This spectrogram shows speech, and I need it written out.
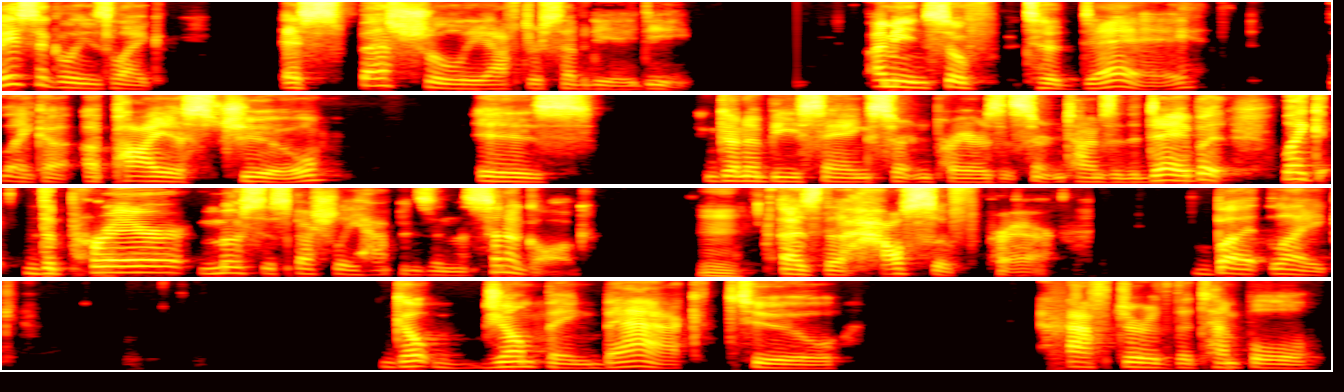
basically it's like especially after 70 ad I mean, so today, like a, a pious Jew is going to be saying certain prayers at certain times of the day, but like the prayer most especially happens in the synagogue mm. as the house of prayer. But like go jumping back to after the temple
